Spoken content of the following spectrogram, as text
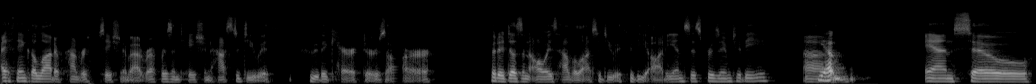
i think a lot of conversation about representation has to do with who the characters are but it doesn't always have a lot to do with who the audience is presumed to be. Um, yep and so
